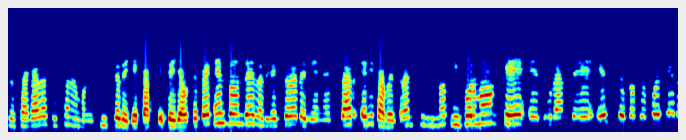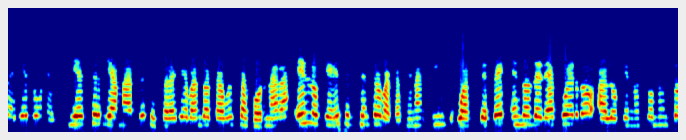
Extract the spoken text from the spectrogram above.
rezagadas, esto en el municipio de, Yautepec, en donde la directora de Bienestar Erika Beltrán Chirino, informó que eh, durante este, lo que fue el día de ayer lunes y este día martes se estará llevando a cabo esta jornada en lo que es el centro vacacional Huastepec, en donde de acuerdo a lo que nos comentó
